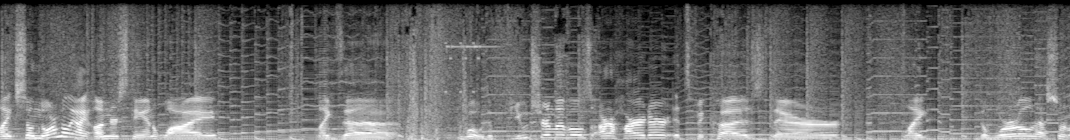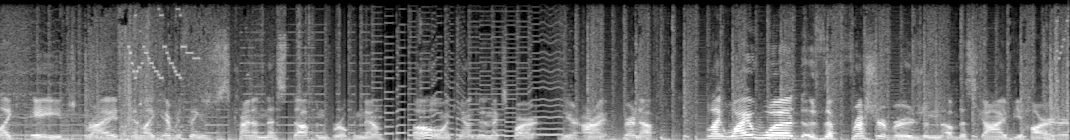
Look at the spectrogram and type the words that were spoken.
Like, so normally I understand why, like, the... Whoa, the future levels are harder. It's because they're, like, the world has sort of like aged, right? And like everything's just kind of messed up and broken down. Oh, I can't do the next part here. All right, fair enough. Like, why would the fresher version of the sky be harder?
